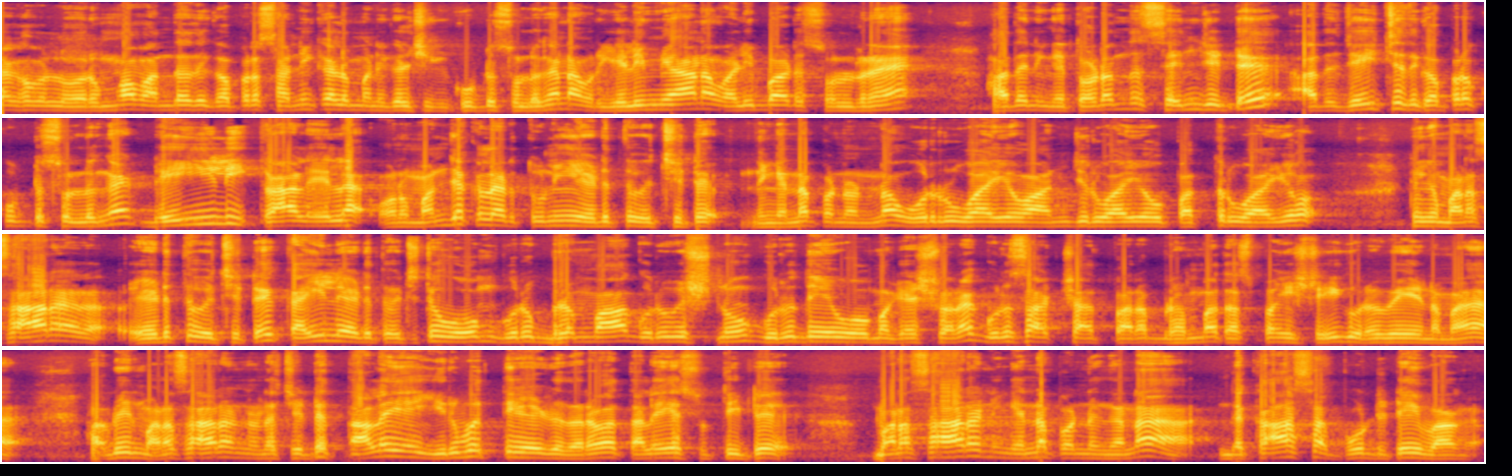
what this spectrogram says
தகவல் வருமா? வந்ததுக்கு அப்புறம் சனிக்கிழமை நிகழ்ச்சிக்கு கூப்பிட்டு சொல்லுங்க. நான் ஒரு எளிமையான வழிபாடு சொல்றேன். அதை நீங்கள் தொடர்ந்து செஞ்சுட்டு அதை ஜெயிச்சதுக்கு அப்புறம் கூப்பிட்டு சொல்லுங்க. டெய்லி காலையில் ஒரு மஞ்சள் கலர் துணியை எடுத்து வச்சுட்டு நீங்கள் என்ன பண்ணணும்னா ஒரு ரூபாயோ அஞ்சு ரூபாயோ பத்து ரூபாயோ நீங்கள் மனசார எடுத்து வச்சுட்டு கையில் எடுத்து வச்சுட்டு ஓம் குரு பிரம்மா குரு விஷ்ணு குரு தேவோ மகேஸ்வர குரு சாட்சாத் பரபிரம்ம தஸ்மை ஸ்ரீ குருவே நம அப்படின்னு மனசார நினச்சிட்டு தலையை இருபத்தேழு தடவை தலையை சுற்றிட்டு மனசார நீங்க என்ன பண்ணுங்கன்னா இந்த காசை போட்டுட்டே வாங்க.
